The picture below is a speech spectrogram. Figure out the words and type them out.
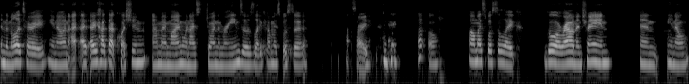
in the military? You know, and I, I, I had that question on my mind when I joined the Marines. It was like, how am I supposed to, sorry, uh oh, how am I supposed to like go around and train and, you know,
